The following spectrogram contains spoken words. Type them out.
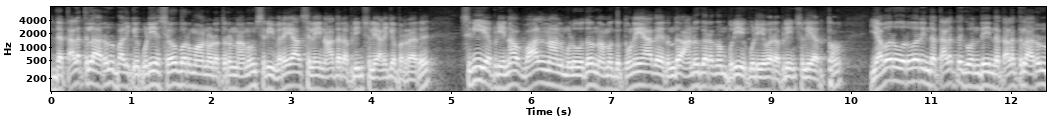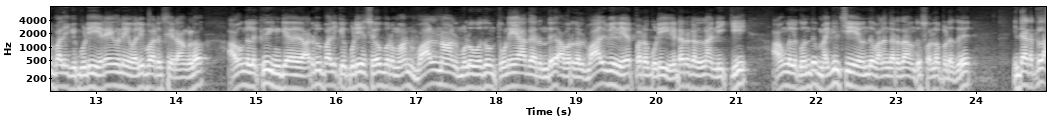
இந்த தளத்தில் அருள் பாலிக்கக்கூடிய சிவபெருமானோட திருநாமம் ஸ்ரீ விரையாசிலை நாதர் அப்படின்னு சொல்லி அழைக்கப்படுறாரு. ஸ்ரீ அப்படின்னா வாழ்நாள் முழுவதும் நமக்கு துணையாக இருந்து அனுகிரகம் புரியக்கூடியவர் அப்படின்னு சொல்லி அர்த்தம். எவர் ஒருவர் இந்த தளத்துக்கு வந்து இந்த தளத்தில் அருள் பாலிக்கக்கூடிய இறைவனை வழிபாடு செய்கிறாங்களோ அவங்களுக்கு இங்கே அருள் பாலிக்கக்கூடிய சிவபெருமான் வாழ்நாள் முழுவதும் துணையாக இருந்து அவர்கள் வாழ்வில் ஏற்படக்கூடிய இடர்கள்லாம் நீக்கி அவங்களுக்கு வந்து மகிழ்ச்சியை வந்து வழங்குறதா வந்து சொல்லப்படுது. இந்த இடத்துல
